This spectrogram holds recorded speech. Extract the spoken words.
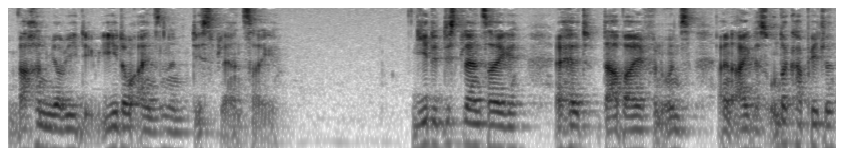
machen wir wie jeder einzelnen Displayanzeige. Jede Displayanzeige erhält dabei von uns ein eigenes Unterkapitel,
